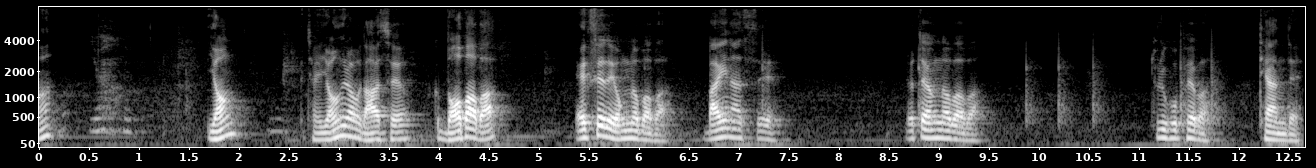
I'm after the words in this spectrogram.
영. 어? 영. 0? 자, 0이라고 나왔어요. 그럼 넣어봐봐. x에다 0 넣어봐봐. 마이너스 1. 여기다 0 넣어봐봐. 둘이 곱해봐. 돼, 안 돼?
